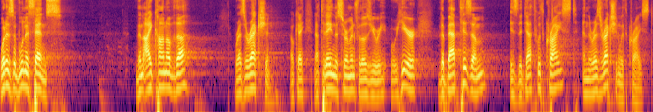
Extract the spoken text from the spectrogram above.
what is Abuna sense? An icon of the resurrection. Okay? Now, today in the sermon, for those of you who are here, the baptism is the death with Christ and the resurrection with Christ.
